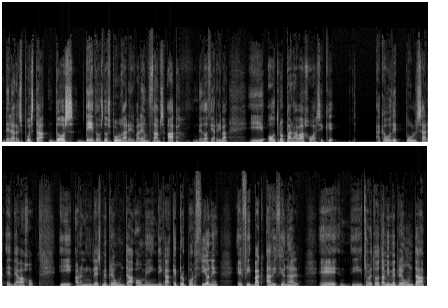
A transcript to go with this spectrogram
de la respuesta dos dedos, dos pulgares, ¿vale? Un thumbs up, dedo hacia arriba, y otro para abajo. Así que acabo de pulsar el de abajo y ahora en inglés me pregunta o me indica que proporcione eh, feedback adicional. Eh, y sobre todo también me pregunta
